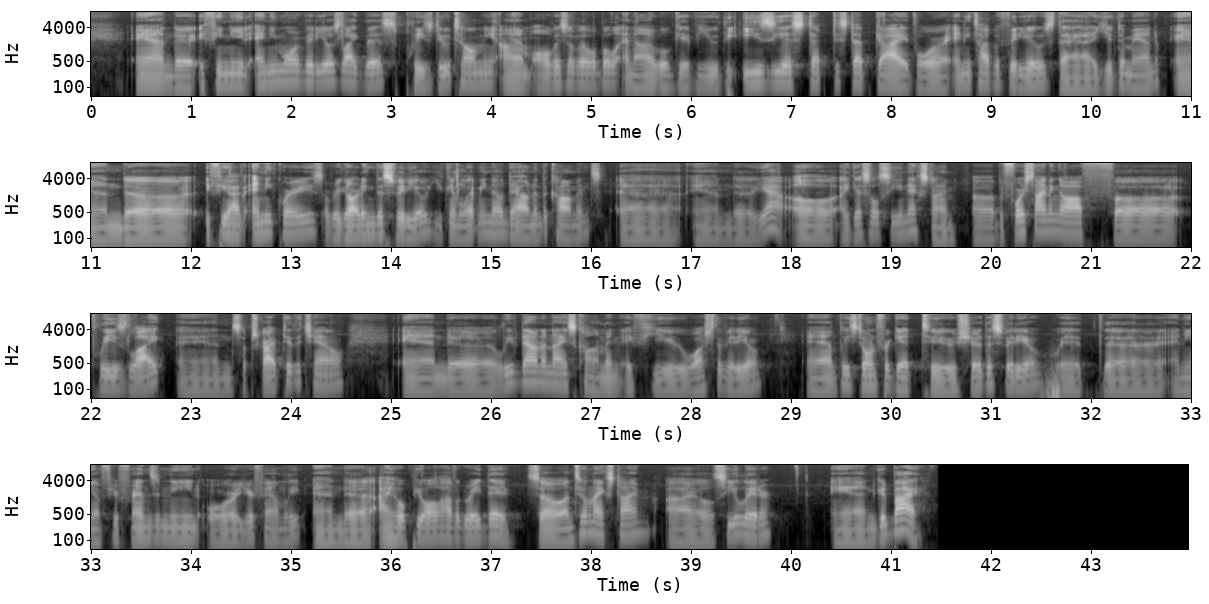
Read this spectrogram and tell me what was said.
and uh, if you need any more videos like this, please do tell me. I am always available and I will give you the easiest step-to-step -step guide for any type of videos that you demand. And uh, if you have any queries regarding this video, you can let me know down in the comments. Uh, and uh, yeah, I guess I'll see you next time. Uh, before signing off, uh, please like and subscribe to the channel and leave down a nice comment if you watch the video. And please don't forget to share this video with uh, any of your friends in need or your family. And uh, I hope you all have a great day. So until next time, I'll see you later and goodbye.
